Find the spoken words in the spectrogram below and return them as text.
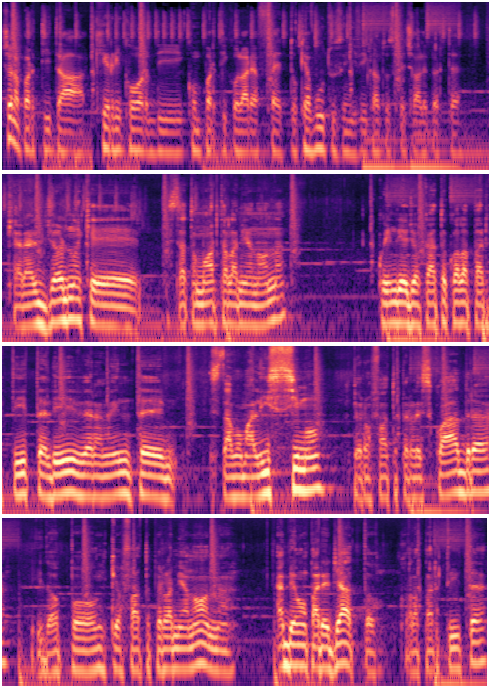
C'è una partita che ricordi con particolare affetto, che ha avuto un significato speciale per te? Che era il giorno che è stata morta la mia nonna. Quindi ho giocato quella partita lì, veramente stavo malissimo, però ho fatto per la squadra e dopo anche ho fatto per la mia nonna. Abbiamo pareggiato quella partita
